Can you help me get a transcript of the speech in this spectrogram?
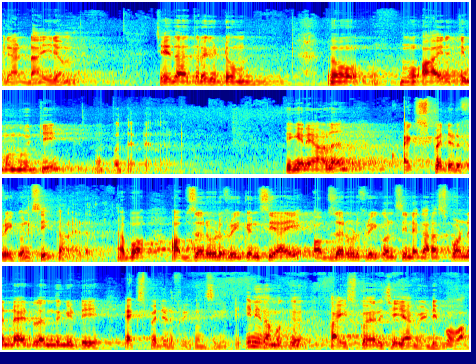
രണ്ടായിരം. ചെയ്താൽ എത്ര കിട്ടും? ആയിരത്തി മുന്നൂറ്റി മുപ്പത്തെട്ട് എന്ന് കിട്ടും. ഇങ്ങനെയാണ് എക്സ്പെക്റ്റഡ് ഫ്രീക്വൻസി കാണേണ്ടത്. അപ്പോൾ ഒബ്സർവ്ഡ് ഫ്രീക്വൻസി ആയി ഒബ്സർവ്ഡ് ഫ്രീക്വൻസിന്റെ കറസ്പോണ്ടന്റ് ആയിട്ടുള്ള എന്തും കിട്ടി? എക്സ്പെക്റ്റഡ് ഫ്രീക്വൻസി കിട്ടി. ഇനി നമുക്ക് കൈ സ്ക്വയർ ചെയ്യാൻ വേണ്ടി പോവാം.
